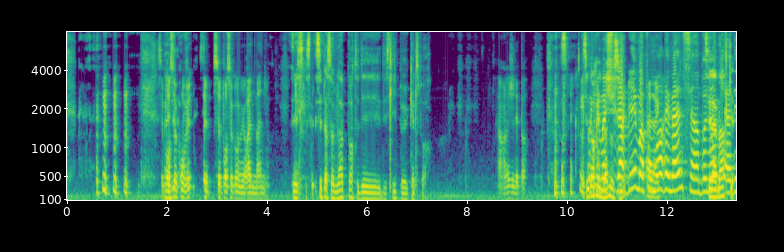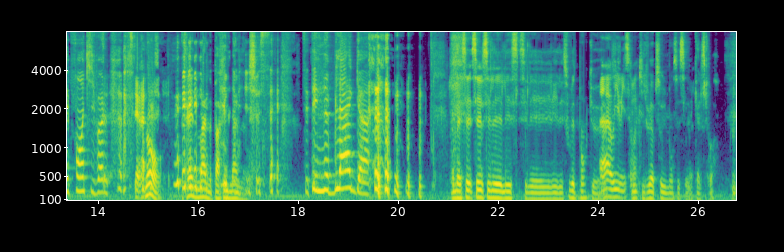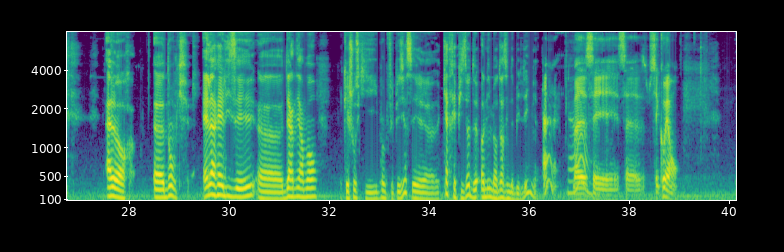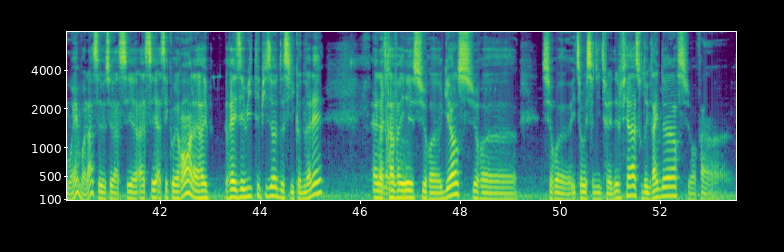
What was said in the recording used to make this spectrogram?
C'est Ah, pour, il- ceux qui ont vu- c'est- pour ceux qui ont vu Redman. Et ces personnes-là portent des, des slips euh, Calsport. Alors là, je l'ai pas. C'est Ok, dans moi je suis aussi. largué. Moi pour Ah, moi Rayman c'est un la bonhomme qui a des points qui volent. Non, Rayman, pas Rayman. je sais. C'était une blague. Non, mais c'est les, les, c'est les, les- les sous-vêtements que, Ah oui, oui, c'est vrai. qu'il veut absolument, c'est c'est Cal Sport. Hmm. Alors, euh, donc, elle a réalisé euh, dernièrement quelque chose qui moi, me fait plaisir, c'est euh, quatre épisodes de Only Murders in the Building. Bah, Ah. c'est ça- c'est cohérent. Ouais, voilà, c'est c'est assez, assez, assez cohérent. Elle a ré- réalisé huit épisodes de Silicon Valley. Elle a donc- travaillé sur euh, Girls, sur, euh, sur euh, It's Always Sunny in Philadelphia, sur The Grinder, sur enfin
